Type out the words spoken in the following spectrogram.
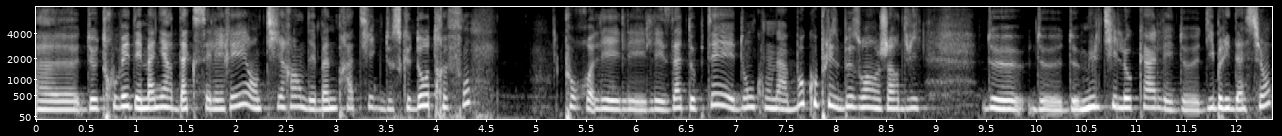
euh, de trouver des manières d'accélérer en tirant des bonnes pratiques de ce que d'autres font pour les, les, adopter. Et donc, on a beaucoup plus besoin aujourd'hui de, de, de multilocal et d'hybridation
